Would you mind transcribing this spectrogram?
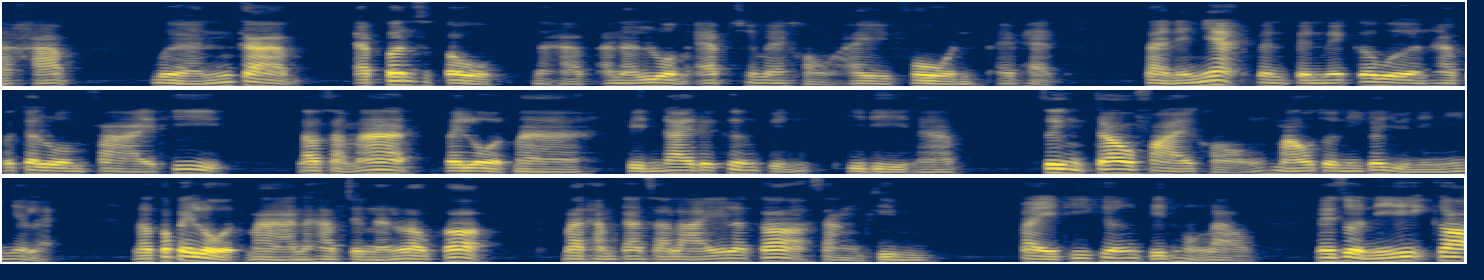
นะครับ เหมือนกับ Apple Store นะครับ อันนั้นรวมแอปใช่ไหมของ iPhone iPad แต่ในเนี้ยเป็นเป็น Makerworld ครับ ก็จะรวมไฟล์ที่เราสามารถไปโหลดมาปริ้นได้ด้วยเครื่องปริ้น 3D นะครับ ซึ่งเจ้าไฟล์ของเมาส์ตัวนี้ก็อยู่ในนี้เนี่ยแหละ เราก็ไปโหลดมานะครับ จากนั้นเราก็มาทำการสไลด์แล้วก็สั่งพิมพ์ไปที่เครื่องปริ้นของเรา ในส่วนนี้ก็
